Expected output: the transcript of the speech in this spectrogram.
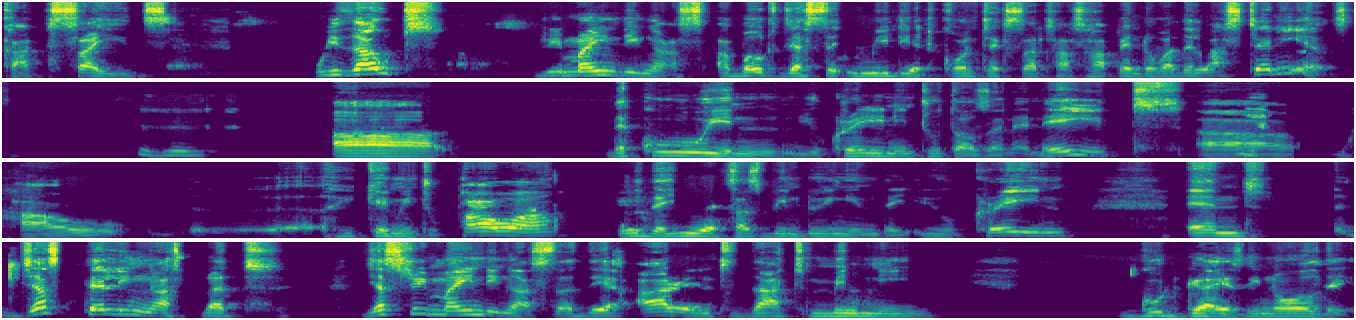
cut sides without reminding us about just the immediate context that has happened over the last 10 years. Mm-hmm. Uh, the coup in Ukraine in 2008, uh, yeah. how uh, he came into power, what the US has been doing in the Ukraine, and just telling us that, just reminding us that there aren't that many good guys in all this.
